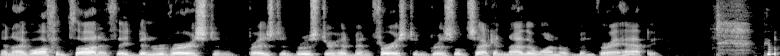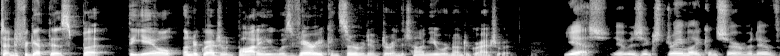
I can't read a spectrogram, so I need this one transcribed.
And I've often thought if they'd been reversed and President Brewster had been first and Griswold second, neither one would have been very happy. People tend to forget this, but the Yale undergraduate body was very conservative during the time you were an undergraduate. Yes, it was extremely conservative.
